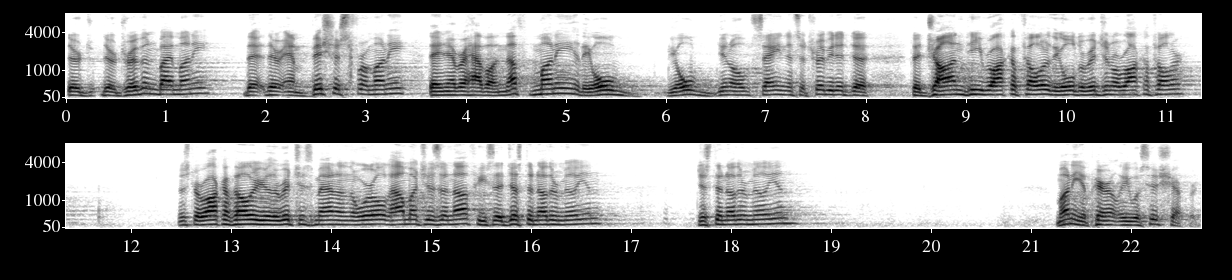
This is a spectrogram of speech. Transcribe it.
They're, they're driven by money. They're, they're ambitious for money. They never have enough money. The old, the old you know, saying that's attributed to, to John D. Rockefeller, the old original Rockefeller. Mr. Rockefeller, you're the richest man in the world. How much is enough? He said, just another million. Just another million. Money apparently was his shepherd.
